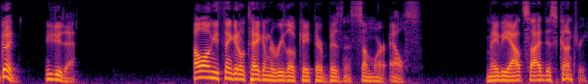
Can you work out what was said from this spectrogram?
Good. You do that. How long do you think it'll take them to relocate their business somewhere else? Maybe outside this country.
